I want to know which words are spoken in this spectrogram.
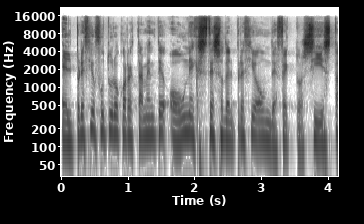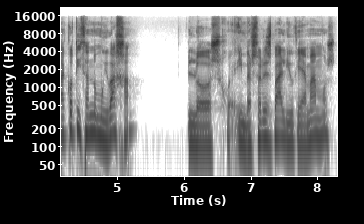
el precio futuro correctamente o un exceso del precio o un defecto. Si está cotizando muy baja, los inversores value que llamamos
